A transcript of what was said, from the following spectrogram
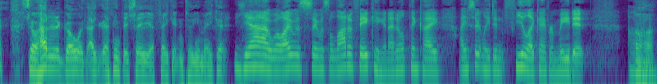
so how did it go with? I, I think they say uh, fake it until you make it. Yeah, well, I was it was a lot of faking, and I don't think I I certainly didn't feel like I ever made it. Um,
